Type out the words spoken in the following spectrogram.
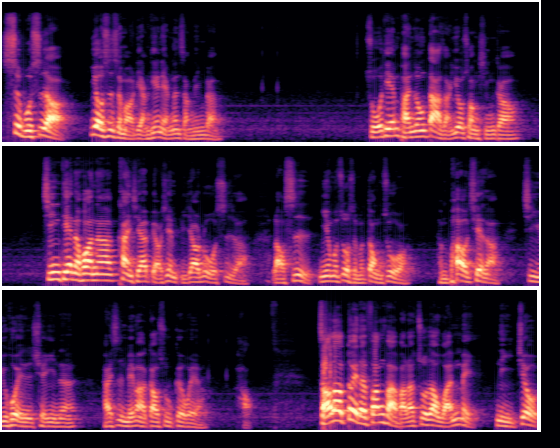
是不是啊？又是什么？两天两根涨停板，昨天盘中大涨又创新高。今天的话呢，看起来表现比较弱势啊。老师，你有没有做什么动作？很抱歉啊，基于会员的权益呢，还是没办法告诉各位啊。好，找到对的方法，把它做到完美，你就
